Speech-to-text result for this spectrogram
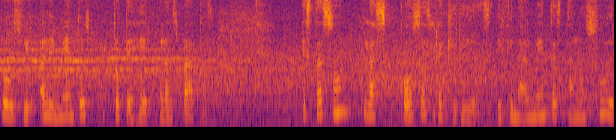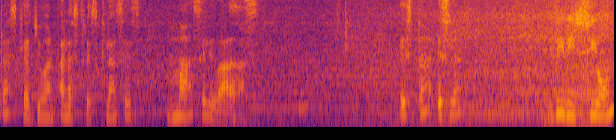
producir alimentos y proteger a las vacas. Estas son las cosas requeridas y finalmente están los sudras que ayudan a las tres clases más elevadas. Esta es la división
